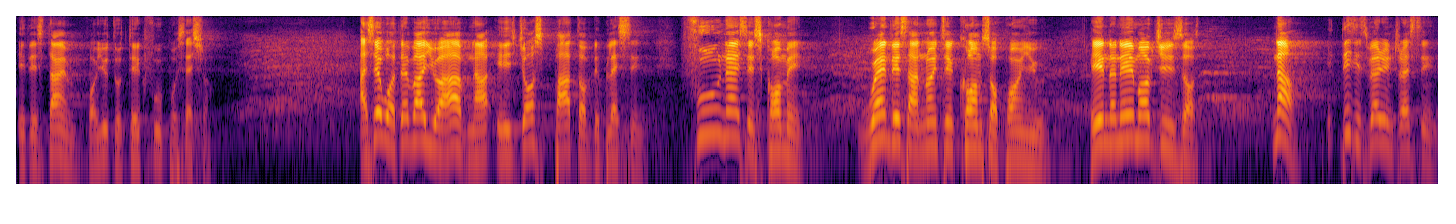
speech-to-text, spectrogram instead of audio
It is time for you to take full possession. I say, whatever you have now is just part of the blessing. Fullness is coming when this anointing comes upon you. In the name of Jesus. Now, this is very interesting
